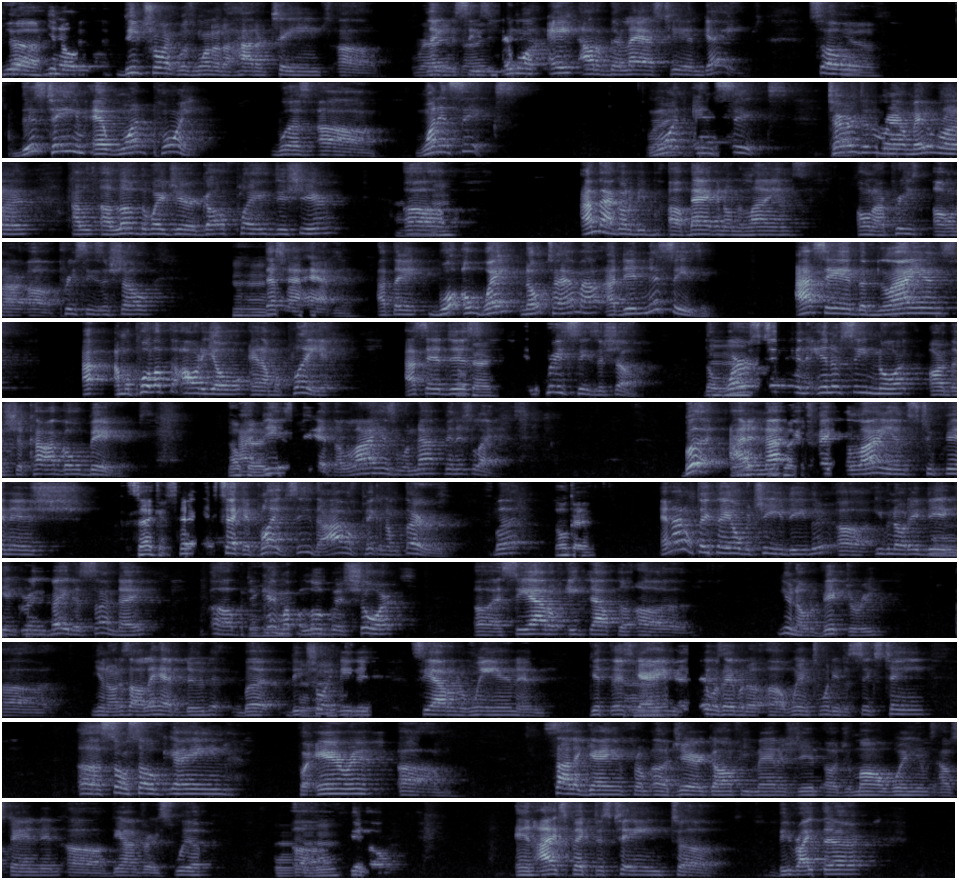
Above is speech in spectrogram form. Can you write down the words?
yeah. Uh, you know, Detroit was one of the hotter teams uh, right, late in the right. season. They won eight out of their last ten games. So yeah. this team at one point was uh, one and six. Right. One and six. Turned it around, made a run. I, I love the way Jared Goff played this year. Mm-hmm. Uh, I'm not going to be uh, bagging on the Lions on our pre on our uh, preseason show. Mm-hmm. That's not happening. I think. oh wait, no time out. I did in this season. I said the Lions. I, am gonna pull up the audio and I'm gonna play it. I said this okay. in the preseason show. The mm-hmm. worst team in the NFC North are the Chicago Bears. Okay. I did say that the Lions will not finish last. But I did not expect the Lions to finish second. second, second place either. I was picking them third. But okay. And I don't think they overachieved either, uh, even though they did mm-hmm. get Green Bay this Sunday. Uh, but they mm-hmm. came up a little bit short uh, as Seattle eked out the, uh, you know, the victory. Uh, you know, that's all they had to do. But Detroit mm-hmm. needed Seattle to win and get this game. They was able to uh, win 20 to 16. Uh, so-so game for Aaron. Um, solid game from uh, Jared Goff. He managed it. Uh, Jamaal Williams, outstanding. Uh, D'Andre Swift. Uh, mm-hmm. you know, and I expect this team to be right there.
